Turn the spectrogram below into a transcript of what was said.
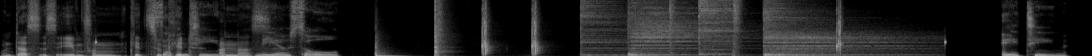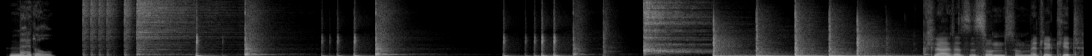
Und das ist eben von Kit zu Kit 17. anders. Neo Soul. Eighteen. Metal. Klar, das ist so ein, so ein Metal-Kit.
